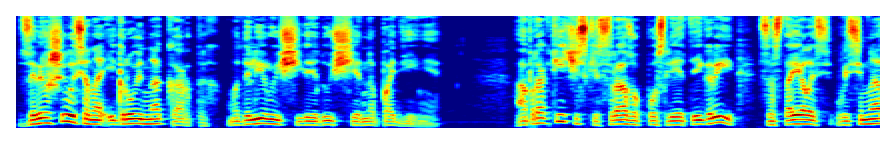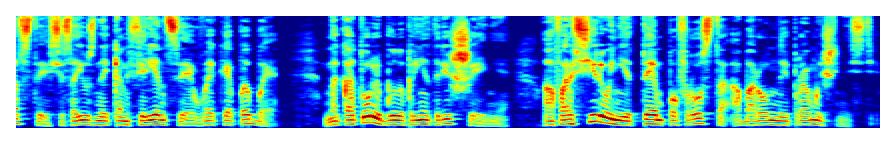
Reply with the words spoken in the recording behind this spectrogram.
Завершилась она игрой на картах, моделирующей грядущее нападение. А практически сразу после этой игры состоялась 18-я Всесоюзная конференция ВКПБ, на которой было принято решение о форсировании темпов роста оборонной промышленности.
